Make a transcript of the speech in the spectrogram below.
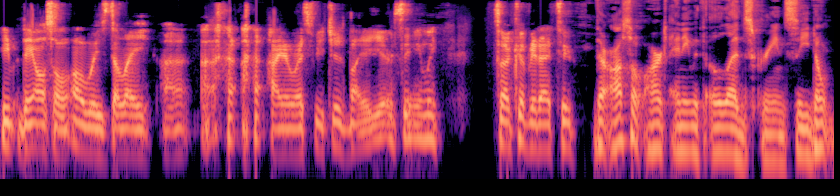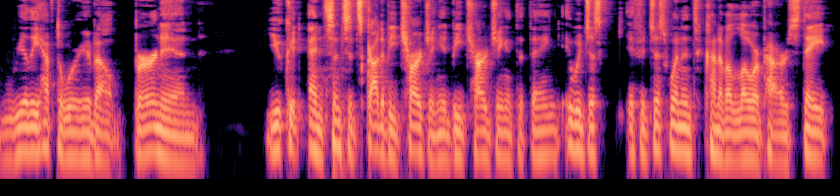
They also always delay uh, iOS features by a year, seemingly. So it could be that too. There also aren't any with OLED screens, so you don't really have to worry about burn in. You could, and since it's got to be charging, it'd be charging at the thing. It would just, if it just went into kind of a lower power state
